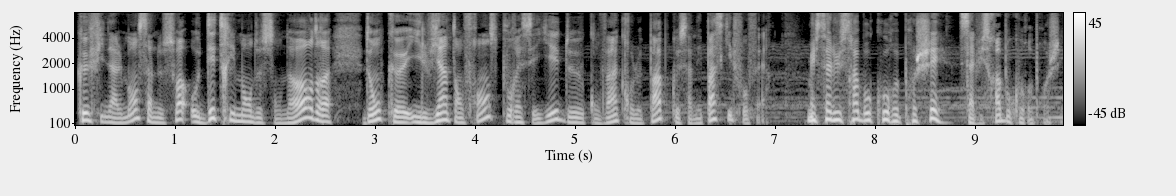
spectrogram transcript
que finalement ça ne soit au détriment de son ordre, donc euh, il vient en France pour essayer de convaincre le pape que ça n'est pas ce qu'il faut faire. Mais ça lui sera beaucoup reproché. Ça lui sera beaucoup reproché.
